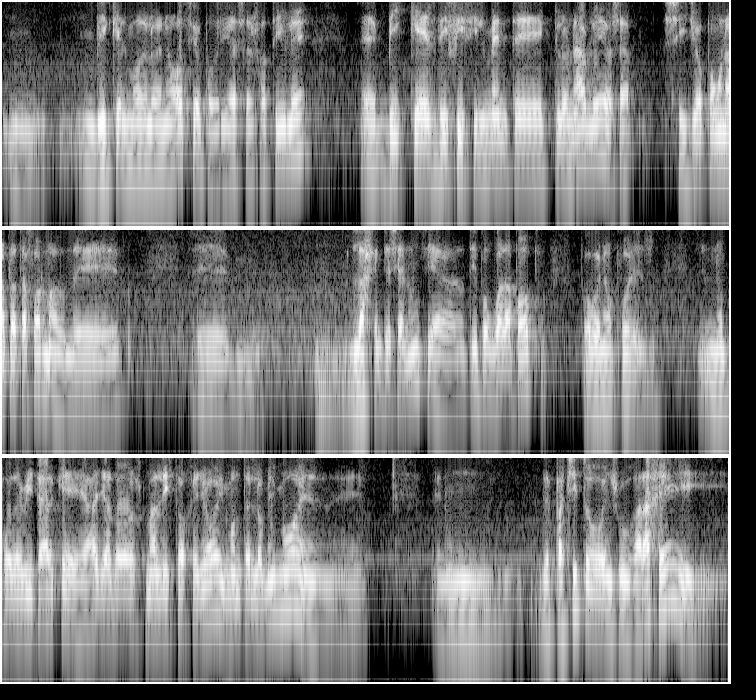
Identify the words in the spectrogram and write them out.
Mm, vi que el modelo de negocio podría ser factible eh, vi que es difícilmente clonable. O sea, si yo pongo una plataforma donde eh, la gente se anuncia, tipo Wallapop, pues bueno, pues no puedo evitar que haya dos más listos que yo y monten lo mismo en, un despachito o en su garaje y,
